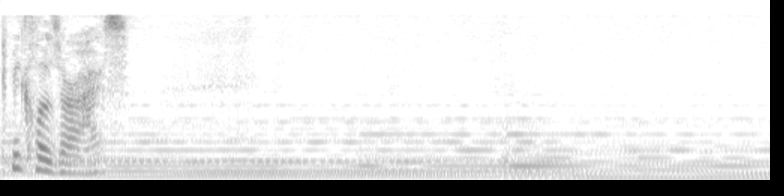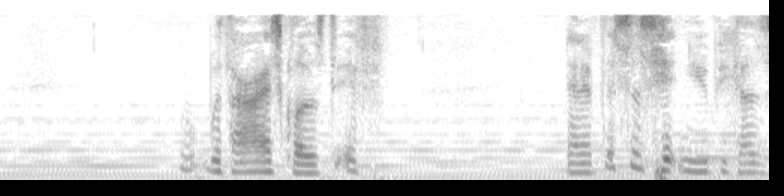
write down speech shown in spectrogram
Can we close our eyes? with our eyes closed, if and if this is hitting you because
